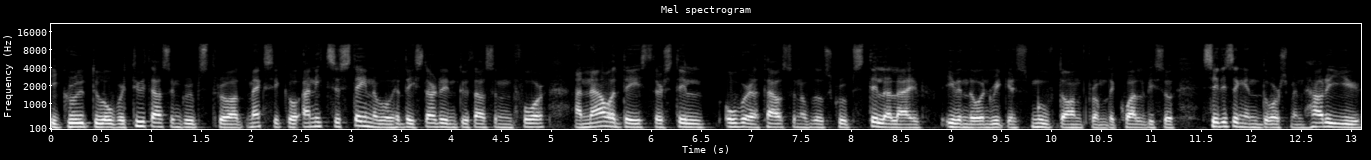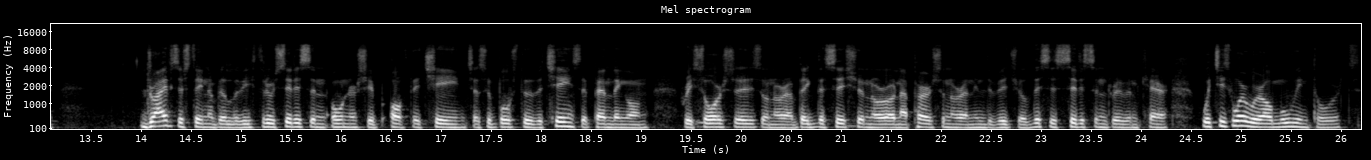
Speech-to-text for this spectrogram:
It grew to over 2,000 groups throughout Mexico, and it's sustainable. They started in 2004, and nowadays there's still over a thousand of those groups still alive, even though Enrique's moved on from the quality. So, citizen endorsement. How do you drive sustainability through citizen ownership of the change, as opposed to the change depending on resources, on or a big decision, or on a person or an individual? This is citizen-driven care, which is where we're all moving towards.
